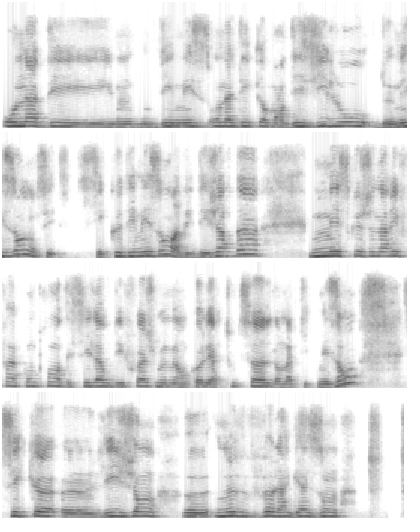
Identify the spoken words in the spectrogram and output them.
On a des, maisons, on a des comment des îlots de maisons. C'est que des maisons avec des jardins. Mais ce que je n'arrive pas à comprendre, et c'est là où des fois je me mets en colère toute seule dans ma petite maison, c'est que les gens ne veulent un gazon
